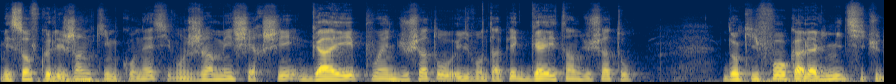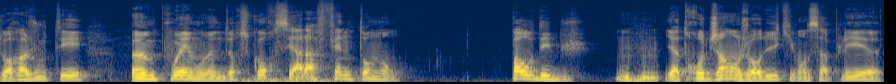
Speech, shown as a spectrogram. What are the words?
Mais sauf que les gens qui me connaissent, ils vont jamais chercher gae.duchâteau. Ils vont taper Gaëtan du Château. Donc il faut qu'à la limite, si tu dois rajouter un point ou un underscore, c'est à la fin de ton nom, pas au début. Mhm. Il y a trop de gens aujourd'hui qui vont s'appeler euh,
